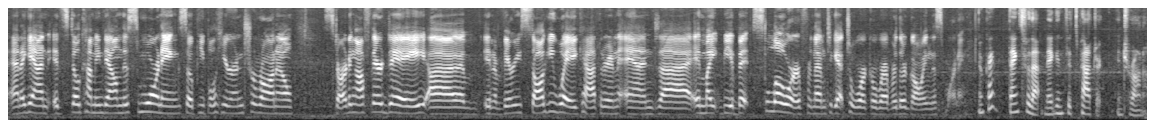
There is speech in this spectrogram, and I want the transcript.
And again, it's still coming down this morning. So people here in Toronto starting off their day uh, in a very soggy way, Catherine, and uh, it might be a bit slower for them to get to work or wherever they're going this morning. Okay, thanks for that, Megan Fitzpatrick in Toronto.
